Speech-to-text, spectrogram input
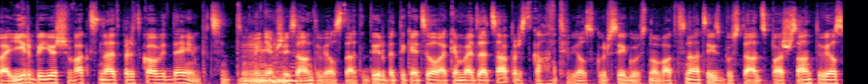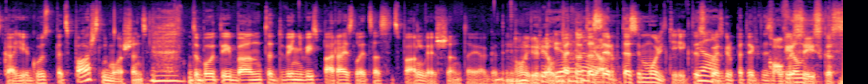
vai ir bijuši vakcinēti pret Covid-19. Mm. Viņiem šīs antivielas tā tad ir, bet tikai cilvēkiem vajadzētu saprast, ka antivielas, kuras iegūst no vakcinācijas, būs tādas pašas antivielas, kā iegūst pēc pārslimošanas. Mm. Tad būtībā nu, tad viņi vispār aizliedz asins pārliešanu tajā gadījumā. Nu, ir jau, bet, nu, tas jā. ir ir, tas ir muļķīgi. Tas, jā. ko es gribu pateikt, tas Konfesijas, ir piln, kas,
